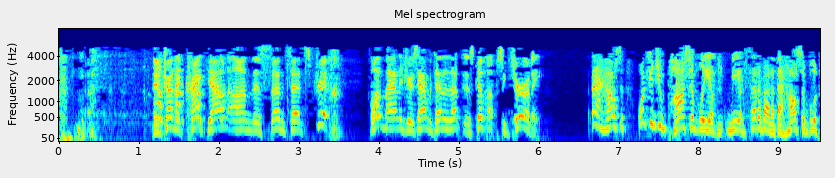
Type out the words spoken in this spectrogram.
They're trying to crack down on the Sunset Strip. Club managers haven't done enough to step up security. The house. What could you possibly be upset about at the House of Blues?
